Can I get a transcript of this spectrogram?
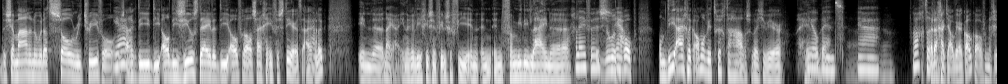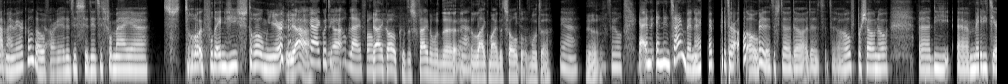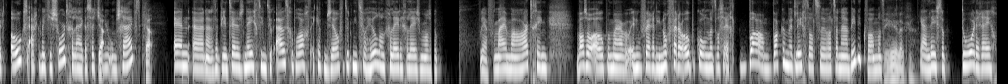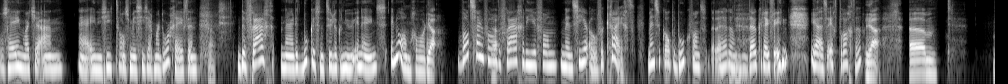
de shamanen noemen dat soul retrieval. Ja. Dus eigenlijk die, die, al die zielsdelen die overal zijn geïnvesteerd eigenlijk. In, eh, nou ja, in religies, in filosofie, in, in, in familielijnen, Vorige levens. noem het ja, maar op. Om die eigenlijk allemaal weer terug te halen, zodat je weer heel, heel bent. Ja, Ja. prachtig. Maar daar gaat jouw werk ook over Daar natuurlijk. gaat mijn werk ook over. Ja. dit, is, dit is voor mij... eh, stro ik voel de energie stromen hier. Ja, Ja, ik word hier ja. heel blij van. Ja, ik ook. Het is fijn om een, eh, Ja. een like-minded soul te ontmoeten. Ja, Ja. echt heel. Ja, en, en in Timebender heb je het er ook over. Dit is de, de, de, de hoofdpersoon eh, die eh, mediteert ook. is eigenlijk een beetje soortgelijk als dat je nu omschrijft. Ja. En eh, nou, dat heb je in 2019 natuurlijk uitgebracht. Ik heb hem zelf natuurlijk niet zo heel lang geleden gelezen, maar was ook ja, voor mij mijn hart ging was al open, maar in hoeverre die nog verder open kon, het was echt bam, bakken met licht wat, eh, wat daarna binnenkwam. Want heerlijk. ja, leest ook door de regels heen wat je aan nou ja, energietransmissie zeg maar doorgeeft. En Ja. de vraag naar dit boek is natuurlijk nu ineens enorm geworden. Ja, Wat zijn vooral Ja. de vragen die je van mensen hierover krijgt? Mensen kopen het boek, want eh, hè, dan duik ik er even in. Ja, het is echt prachtig. Ja, ehm,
